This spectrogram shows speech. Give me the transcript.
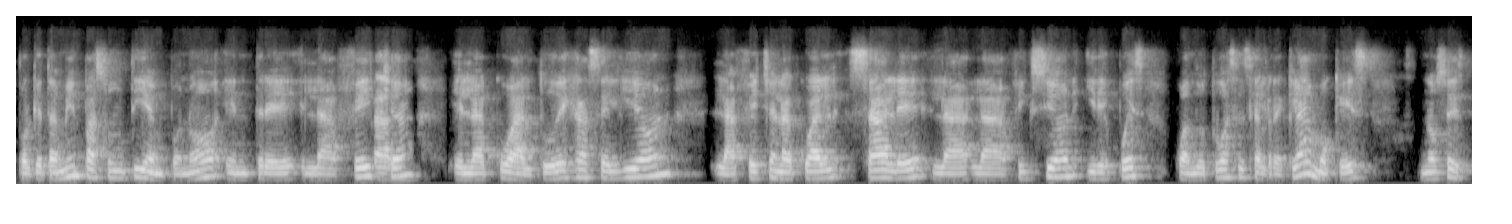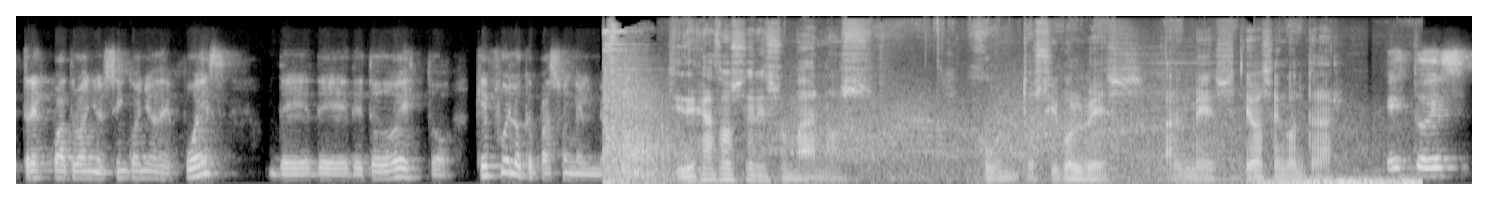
porque también pasó un tiempo, ¿no? Entre la fecha en la cual tú dejas el guion, la fecha en la cual sale la, ficción y después cuando tú haces el reclamo, que es, no sé, tres, cuatro años, cinco años después de, de todo esto. ¿Qué fue lo que pasó en el mes? Si dejas dos seres humanos juntos y volvés al mes, ¿qué vas a encontrar? Esto es,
